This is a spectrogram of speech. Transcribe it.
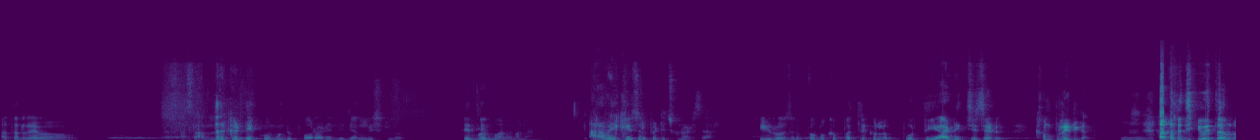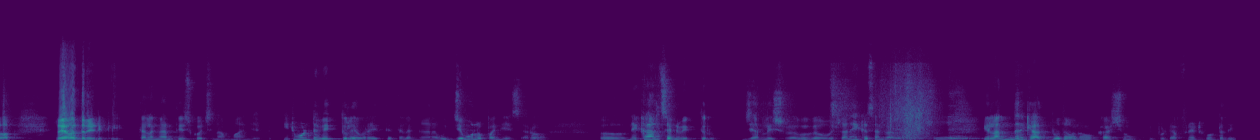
అతను రేవ అసలు అందరికంటే ఎక్కువ ముందు పోరాడింది జర్నలిస్టులో తీన్మార్ మల్లన్న. అరవై కేసులు పెట్టించుకున్నాడు సార్. ఈ రోజున ప్రముఖ పత్రికల్లో పూర్తి యాడ్ ఇచ్చేశాడు. కంప్లీట్గా. అతని జీవితంలో రేవంత్ రెడ్డికి తెలంగాణ తీసుకొచ్చిన అమ్మ అని చెప్పి. ఇటువంటి వ్యక్తులు ఎవరైతే తెలంగాణ ఉద్యమంలో పనిచేశారో నికాల్సిన వ్యక్తులు జర్నలిస్ట్ రఘు కావచ్చు అనేక సంఘాలు కావచ్చు. వీళ్ళందరికీ అద్భుతమైన అవకాశం ఇప్పుడు డెఫినెట్గా ఉంటుంది.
